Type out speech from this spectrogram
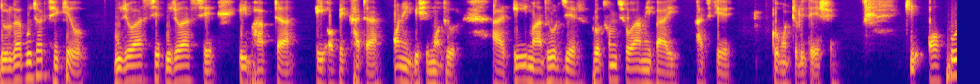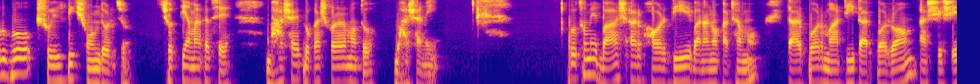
দুর্গাপূজার থেকেও পুজো আসছে পুজো আসছে, এই ভাবটা, এই অপেক্ষাটা অনেক বেশি মধুর। আর এই মাধুর্যের প্রথম ছোঁয়া আমি পাই আজকে কুমোরটুলিতে এসে। কি অপূর্ব শৈল্পিক সৌন্দর্য। সত্যি আমার কাছে ভাষায় প্রকাশ করার মতো ভাষা নেই। প্রথমে বাঁশ আর খড় দিয়ে বানানো কাঠামো, তারপর মাটি, তারপর রং, আর শেষে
